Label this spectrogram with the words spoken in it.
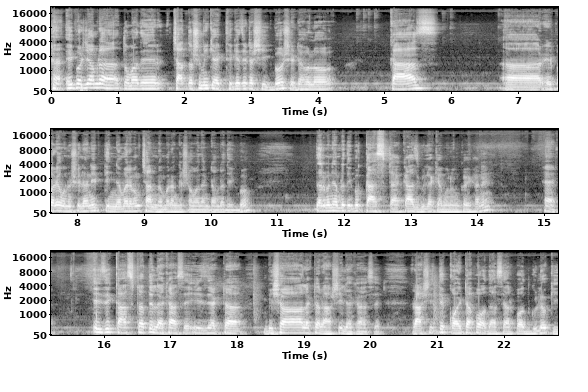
হ্যাঁ এই পর্যায়ে আমরা তোমাদের চার দশমিক এক থেকে যেটা শিখব সেটা হলো কাজ, আর এরপরে অনুশীলনীর তিন নম্বর এবং চার নম্বর অঙ্কের সমাধানটা আমরা দেখব। তার মানে আমরা দেখব কাজটা, কাজগুলো কেমন অঙ্ক এখানে? হ্যাঁ এই যে কাজটাতে লেখা আছে, এই যে একটা বিশাল একটা রাশি লেখা আছে, রাশিতে কয়টা পদ আছে আর পদগুলো কি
